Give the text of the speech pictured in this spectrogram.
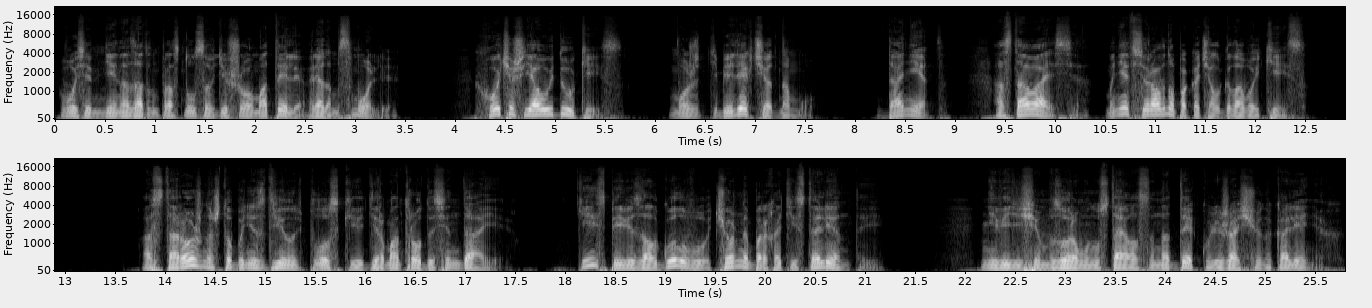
Восемь дней назад он проснулся в дешевом отеле рядом с Молли. Хочешь, я уйду, Кейс? Может, тебе легче одному? Да нет. Оставайся. Мне все равно покачал головой Кейс. Осторожно, чтобы не сдвинуть плоские дерматроды Синдаи. Кейс перевязал голову черной бархатистой лентой. Невидящим взором он уставился на деку, лежащую на коленях.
